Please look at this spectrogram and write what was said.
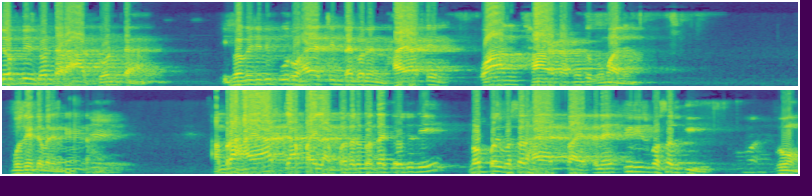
চব্বিশ ঘণ্টার আট ঘণ্টা, এভাবে যদি পুরো হায়াত চিন্তা করেন, হায়াতের ওয়ান থার্ড আপনি তো ঘুমালেন। বুঝাইতে পারেন আমরা হায়াত যা পাইলাম, কথার কথা কেউ যদি নব্বই বছর হায়াত পায়, তাহলে তিরিশ বছর কি? ঘুম।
